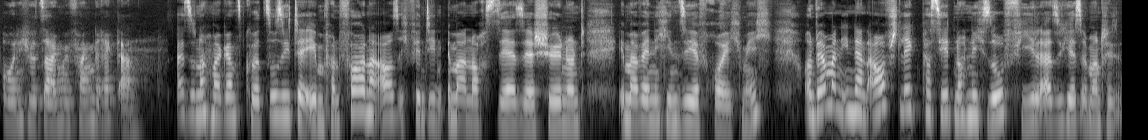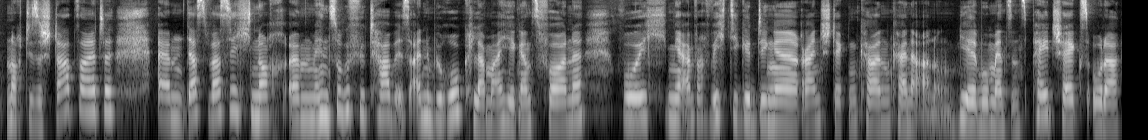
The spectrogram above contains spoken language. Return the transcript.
Und ich würde sagen, wir fangen direkt an. Also nochmal ganz kurz, so sieht er eben von vorne aus. Ich finde ihn immer noch sehr, sehr schön und immer wenn ich ihn sehe, freue ich mich. Und wenn man ihn dann aufschlägt, passiert noch nicht so viel. Also hier ist immer noch diese Startseite. Ähm, das, was ich noch ähm, hinzugefügt habe, ist eine Büroklammer hier ganz vorne, wo ich mir einfach wichtige Dinge reinstecken kann. Keine Ahnung, hier im Moment sind es Paychecks oder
